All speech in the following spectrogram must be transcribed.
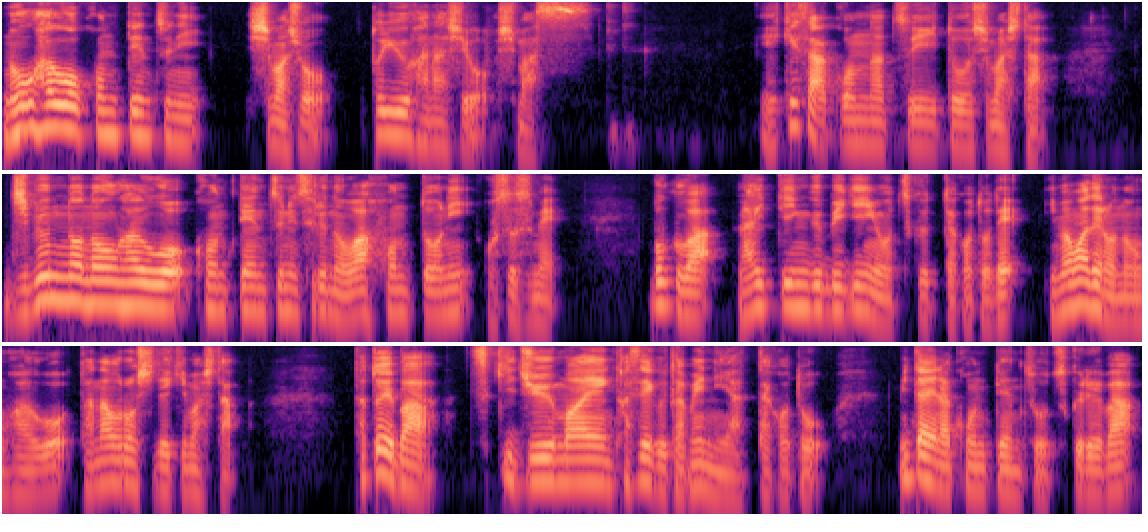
ノウハウをコンテンツにしましょうという話をします。え今朝こんなツイートをしました。自分のノウハウをコンテンツにするのは本当におすすめ。僕はライティングビギンを作ったことで今までのノウハウを棚卸しできました。例えば月10万円稼ぐためにやったことみたいなコンテンツを作れば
